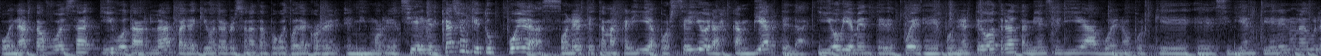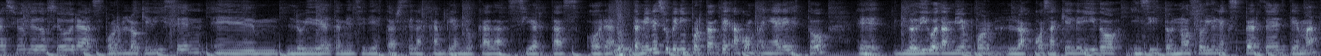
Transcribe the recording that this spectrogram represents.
o en hartas bolsas y botarla para que otra persona tampoco pueda correr el mismo riesgo. Si en el caso en que tú puedas ponerte esta mascarilla por 6 horas, cambiártela y obviamente después eh, ponerte otra, también sería bueno porque eh, si bien tienen una duración de 12 horas, por lo que dicen, em, lo ideal también sería estárselas cambiando cada ciertas horas. También es súper importante acompañar esto, eh, lo digo también por las cosas que he leído, insisto, no soy un experto en el tema,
